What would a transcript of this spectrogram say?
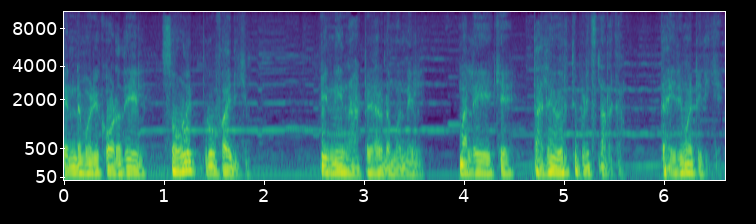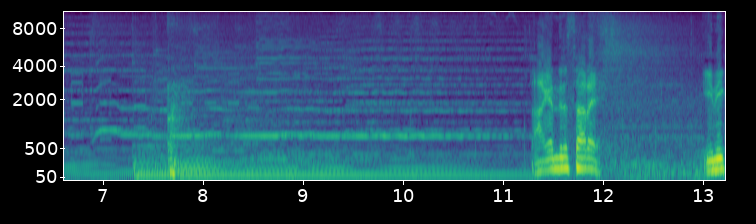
എന്റെ മൊഴി കോടതിയിൽ സോളിഡ് പ്രൂഫ് ആയിരിക്കും. പിന്നെ ഈ നാട്ടുകാരുടെ മുന്നിൽ മല്ലയ്യയ്ക്ക് തല ഉയർത്തി പിടിച്ച് നടക്കാം. ധൈര്യമായിട്ടിരിക്കെ. നാഗേന്ദ്ര സാറേ ഇനി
